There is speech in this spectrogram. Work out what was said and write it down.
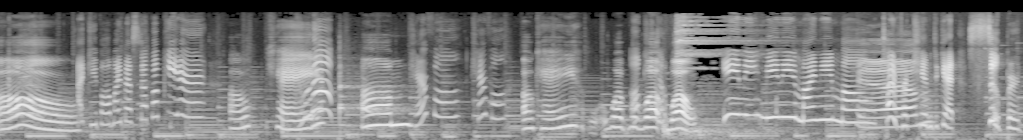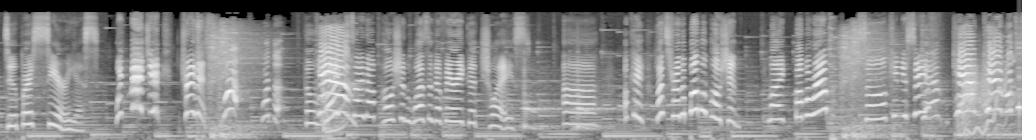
Oh. I keep all my best stuff up here. Okay. Up. Um. Careful, careful. Okay. What? Okay, What? so- Whoa. Eeny, meeny, miny, mo. Time for Kim. Kim to get super duper serious. With magic! Try this! What? What the? The Kim! right side up potion wasn't a very good choice. Uh, okay, let's try the bubble potion. Like bubble wrap? So keep you safe. Kim, Kim, what's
